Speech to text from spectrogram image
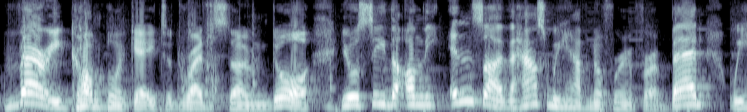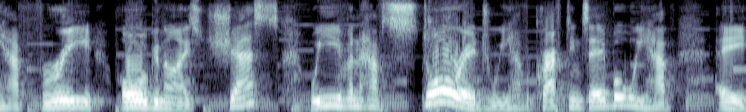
very complicated redstone door, you'll see that on the inside of the house, we have enough room for a bed, we have three organized chests, we even have storage. We have a crafting table, we have a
